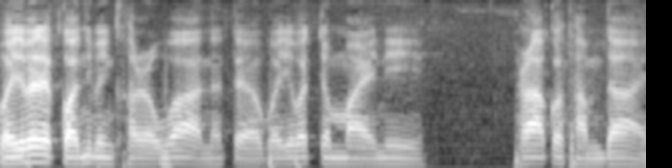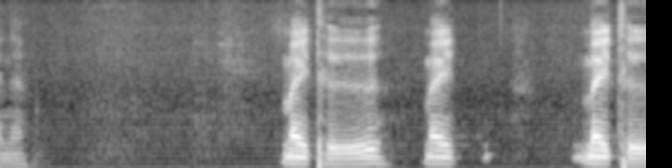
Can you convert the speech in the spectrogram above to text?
วัยวัจกรนี่เป็นคารวะนะแต่วัยวัจจะใหม่นี่ พระก็ทำได้นะ ไม่ถือไม่ไม่ถือ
